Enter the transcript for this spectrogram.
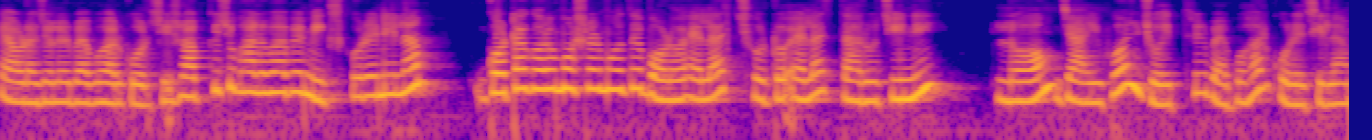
কেওড়া জলের ব্যবহার করছি। সব কিছু ভালোভাবে মিক্স করে নিলাম। গোটা গরম মশলার মধ্যে বড় এলাচ, ছোট এলাচ, দারুচিনি লং জাইভল জৈত্রীর ব্যবহার করেছিলাম।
